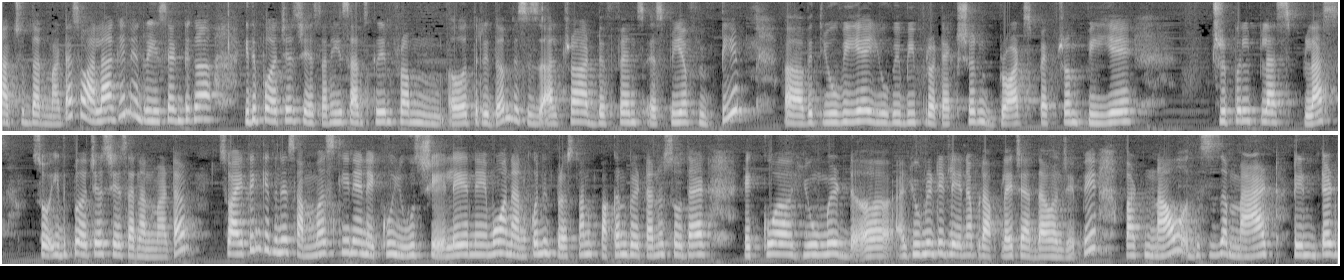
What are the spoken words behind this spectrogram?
నచ్చుద్ది అనమాట సో అలాగే నేను రీసెంట్గా ఇది పర్చేస్ చేశాను. ఈ sunscreen from Earth Rhythm this is ultra defence SPF fifty with UVA UVB protection broad spectrum PA triple plus plus so ఇది పర్చేస్ చేశాను అనమాట సో ఐ థింక్ ఇది నేను సమ్మర్స్కి నేను ఎక్కువ యూజ్ చేయలేనేమో అని అనుకుని ప్రస్తుతానికి పక్కన పెట్టాను. సో దాట్ ఎక్కువ హ్యూమిడ్ హ్యూమిడిటీ uh, లేనప్పుడు అప్లై చేద్దామని చెప్పి. But now this is a matte tinted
